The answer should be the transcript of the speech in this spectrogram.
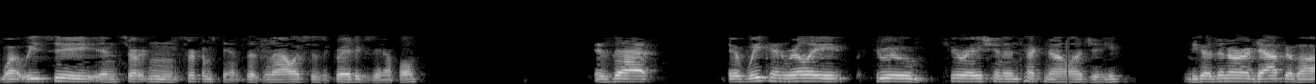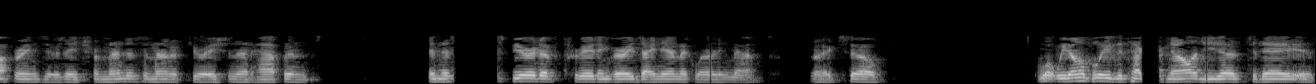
what we see in certain circumstances, and ALEKS is a great example, is that if we can really, through curation and technology, because in our adaptive offerings, there's a tremendous amount of curation that happens in the spirit of creating very dynamic learning maps, right? So what we don't believe the technology does today is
